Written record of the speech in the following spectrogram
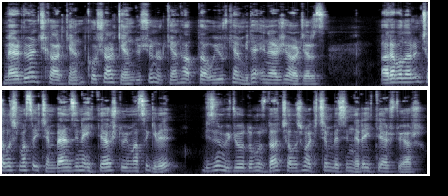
Merdiven çıkarken, koşarken, düşünürken hatta uyurken bile enerji harcarız. Arabaların çalışması için benzine ihtiyaç duyması gibi bizim vücudumuz da çalışmak için besinlere ihtiyaç duyar.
